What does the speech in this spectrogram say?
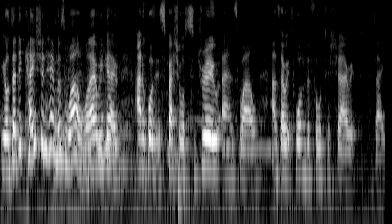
your dedication him as well. well. There we go. And of course, it's special to Drew as well. And so it's wonderful to share it today.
